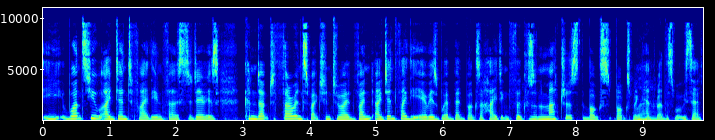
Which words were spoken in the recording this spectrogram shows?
once you identify the infested areas, conduct a thorough inspection to identify the areas where bed bugs are hiding. Focus on the mattress, the box, box spring headbed, that's what we said.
